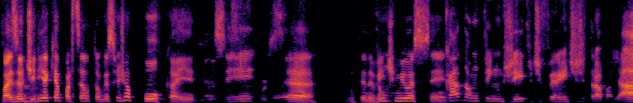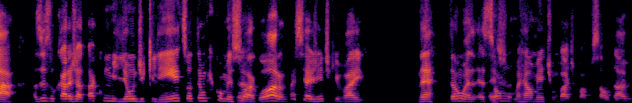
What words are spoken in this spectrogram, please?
Mas eu diria que a parcela talvez seja pouca aí. Sim. É, entendeu? 20 então, mil SCMs. Cada um tem um jeito diferente de trabalhar às vezes o cara já está com um milhão de clientes, ou tem um que começou é. agora, não vai ser a gente que vai. Né? Então é, é só um, realmente um bate-papo saudável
